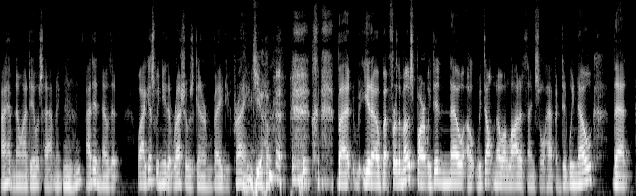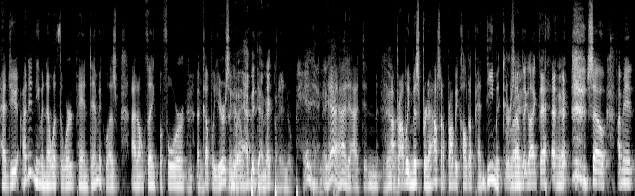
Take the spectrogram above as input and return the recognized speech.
I have no idea what's happening. Mm-hmm. I didn't know that. Well, I guess we knew that Russia was going to invade Ukraine. Yeah. but you know, but for the most part, we didn't know. We don't know a lot of things that will happen. Did we know that had you I didn't even know what the word pandemic was I don't think before mm-hmm. a couple years ago. epidemic, but I didn't know pandemic. Yeah, I, I didn't. Yeah. I probably mispronounced. I probably called it pandemic or right. something like that. Right. so I mean,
